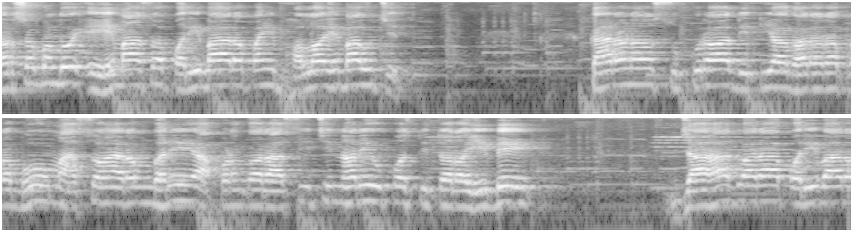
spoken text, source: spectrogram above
ଦର୍ଶକ ବନ୍ଧୁ ଏହି ମାସ ପରିବାର ପାଇଁ ଭଲ ହେବା ଉଚିତ। କାରଣ ଶୁକ୍ର ଦ୍ୱିତୀୟ ଘରର ପ୍ରଭୁ ମାସ ଆରମ୍ଭରେ ଆପଣଙ୍କ ରାଶି ଚିହ୍ନରେ ଉପସ୍ଥିତ ରହିବେ। ଯାହାଦ୍ୱାରା ପରିବାର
